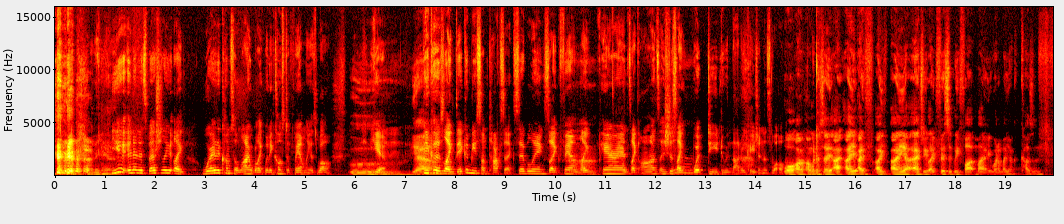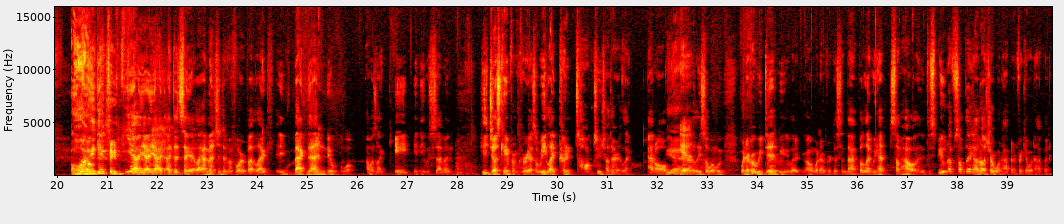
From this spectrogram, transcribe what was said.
I mean, yeah. Yeah, and then especially like where it comes to line, like when it comes to family as well, Ooh. Yeah. Yeah. because like there can be some toxic siblings, like fam, like Uh-huh. parents, like aunts. It's just like what do you do in that occasion as well? Well, I'm, I'm gonna say I I I I, I uh, actually like physically fought my one of my younger cousins. Oh, Well, he yeah, did say this. Yeah, yeah, yeah. I, I did say it. Like I mentioned it before, but like back then, it, well, I was like eight and he was seven. He just came from Korea, so we like couldn't talk to each other like at all. Yeah. Yeah. Really. So when we, whenever we did, we like oh whatever this and that. But like we had somehow a dispute of something. I'm not sure what happened. I forget what happened.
